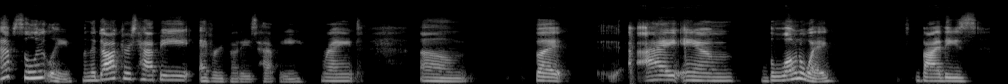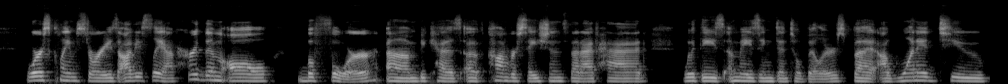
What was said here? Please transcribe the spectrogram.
Absolutely. When the doctor's happy, everybody's happy, right? Um, but I am blown away by these worst claim stories. Obviously, I've heard them all before um, because of conversations that I've had with these amazing dental billers, but I wanted to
